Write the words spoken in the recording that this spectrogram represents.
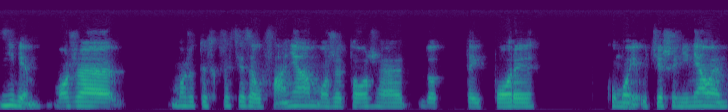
nie wiem, może, może to jest kwestia zaufania, może to, że do tej pory ku mojej ucieszy nie miałem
